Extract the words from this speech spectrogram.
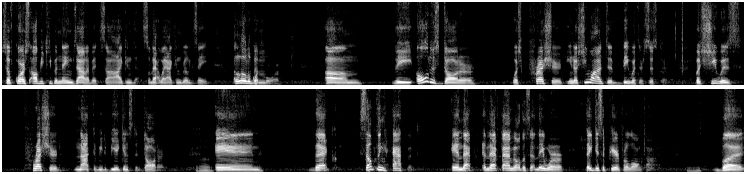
so of course I'll be keeping names out of it, so I can, so that way I can really say a little bit more. Um, the oldest daughter was pressured. You know, she wanted to be with her sister, but she was pressured not to be to be against the daughter mm. and that something happened and that and that family all of a sudden they were they disappeared for a long time mm-hmm. but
